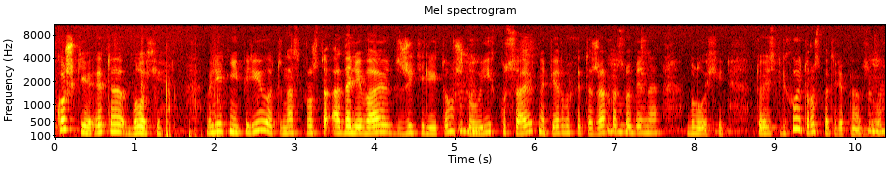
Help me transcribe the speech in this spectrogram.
Кошки – это блохи. В летний период у нас просто одолевают жителей том, что угу. их кусают на первых этажах, угу. особенно блохи. То есть приходит Роспотребнадзор угу.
